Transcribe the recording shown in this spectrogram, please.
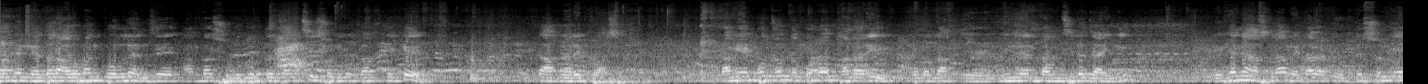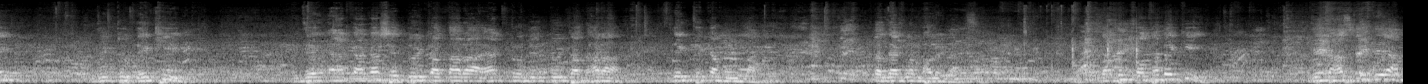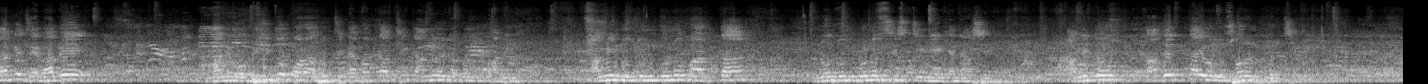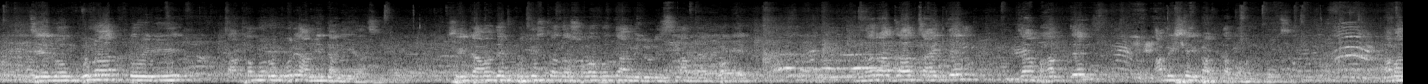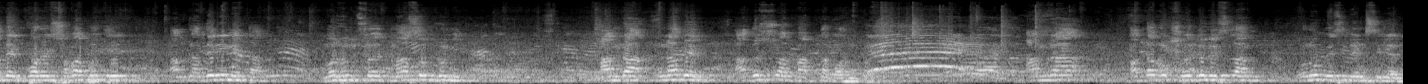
আমাদের নেতারা আহ্বান করলেন যে আমরা শুরু করতে চাচ্ছি শনিবার থেকে। তা আপনার একটু আসেন। আমি এ পর্যন্ত কোনো থানারই, কোনো ইউনিয়ন কাউন্সিলে যাইনি। এখানে আসলাম এটা একটা উদ্দেশ্য নিয়েই যে একটু দেখি যে এক আকাশের দুইটা তারা, এক নদীর দুইটা ধারা দেখতে কেমন লাগে। তা দেখলাম ভালোই লাগছে। এখন কথাটা কি যে রাজনীতি আমাকে যেভাবে মানে অভিহিত করা হচ্ছে, ব্যাপারটা ঠিক আমি ওই রকম ভাবি না। আমি নতুন কোনো বার্তা, নতুন কোনো সৃষ্টি নিয়ে এখানে আসি আমি তো তাদেরটাই অনুসরণ করছি। যে লোকগুলা তৈরি কাঠামোর উপরে আমি দাঁড়িয়ে আছি। সেটা আমাদের প্রতিষ্ঠাতা সভাপতি আমিরুল ইসলাম ঘটে ওনারা যা চাইতেন, যা ভাবতেন, আমি সেই বার্তা বহন করছি। আমাদের পরের সভাপতি, আপনাদেরই নেতা মরহুম সৈয়দ মাসুদ রুমি। আমরা ওনাদের আদর্শ আর বার্তা বহন করি। আমরা অধ্যাপক শহীদুল ইসলাম উনি প্রেসিডেন্ট ছিলেন।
